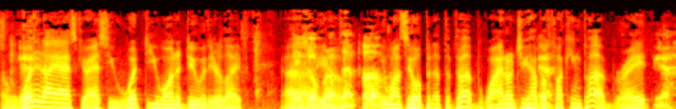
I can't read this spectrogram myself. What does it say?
And What did I ask you? I asked you, what do you want to do with your life? Uh, He's open you up that pub. He wants to open up the pub. Why don't you have a fucking pub, right? Yeah.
